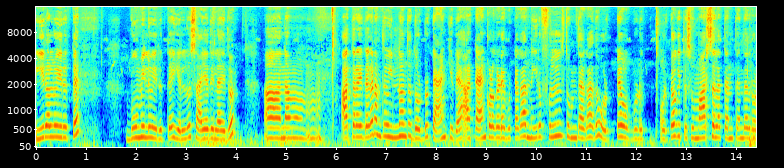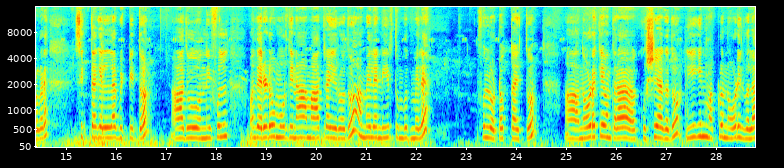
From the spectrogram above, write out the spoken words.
ನೀರಲ್ಲೂ ಇರುತ್ತೆ, ಭೂಮಿಲೂ ಇರುತ್ತೆ, ಎಲ್ಲೂ ಸಾಯೋದಿಲ್ಲ ಇದು. ನಮ್ಮ ಆ ಥರ ಇದ್ದಾಗ ನಮ್ಮದು ಇನ್ನೊಂದು ದೊಡ್ಡ ಟ್ಯಾಂಕ್ ಇದೆ. ಆ ಟ್ಯಾಂಕ್ ಒಳಗಡೆ ಬಿಟ್ಟಾಗ ನೀರು ಫುಲ್ ತುಂಬಿದಾಗ ಅದು ಹೊಟ್ಟೆ ಹೋಗ್ಬಿಡು, ಹೊರ್ಟೋಗಿತ್ತು. ಸುಮಾರು ಸಲ ತಂದು ತಂದು ಅದ್ರೊಳಗಡೆ ಸಿಕ್ತಾಗೆಲ್ಲ ಬಿಟ್ಟಿದ್ದು. ಅದು ನೀವು ಫುಲ್ ಒಂದೆರಡು ಮೂರು ದಿನ ಮಾತ್ರ ಇರೋದು. ಆಮೇಲೆ ನೀರು ತುಂಬಿದ್ಮೇಲೆ ಫುಲ್ ಹೊಟ್ಟೋಗ್ತಾ ಇತ್ತು. ನೋಡೋಕ್ಕೆ ಒಂಥರ ಖುಷಿ ಆಗೋದು. ಈಗಿನ ಮಕ್ಕಳು ನೋಡಿಲ್ವಲ್ಲ,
